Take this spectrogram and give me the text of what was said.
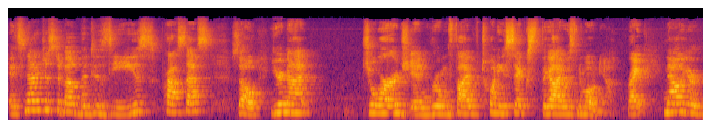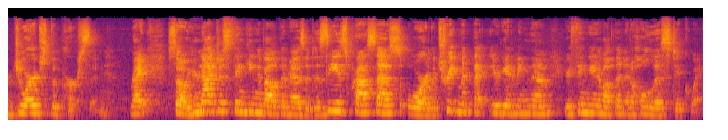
it's not just about the disease process. So you're not George in room 526, the guy with pneumonia, right? Now you're George the person right? So you're not just thinking about them as a disease process or the treatment that you're giving them, you're thinking about them in a holistic way.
